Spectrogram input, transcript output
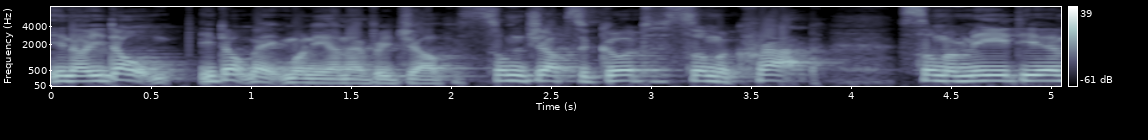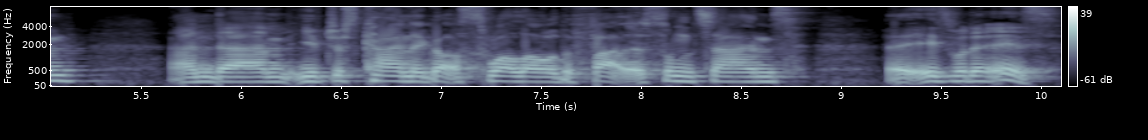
you know you don't you don't make money on every job. Some jobs are good, some are crap, some are medium, and um, you've just kind of got to swallow the fact that sometimes it is what it is.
